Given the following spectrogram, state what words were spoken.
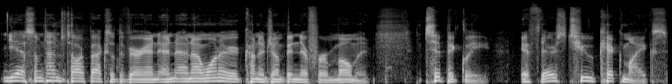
Yeah, sometimes talkbacks at the very end, and and I want to kind of jump in there for a moment. Typically, if there's two kick mics,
